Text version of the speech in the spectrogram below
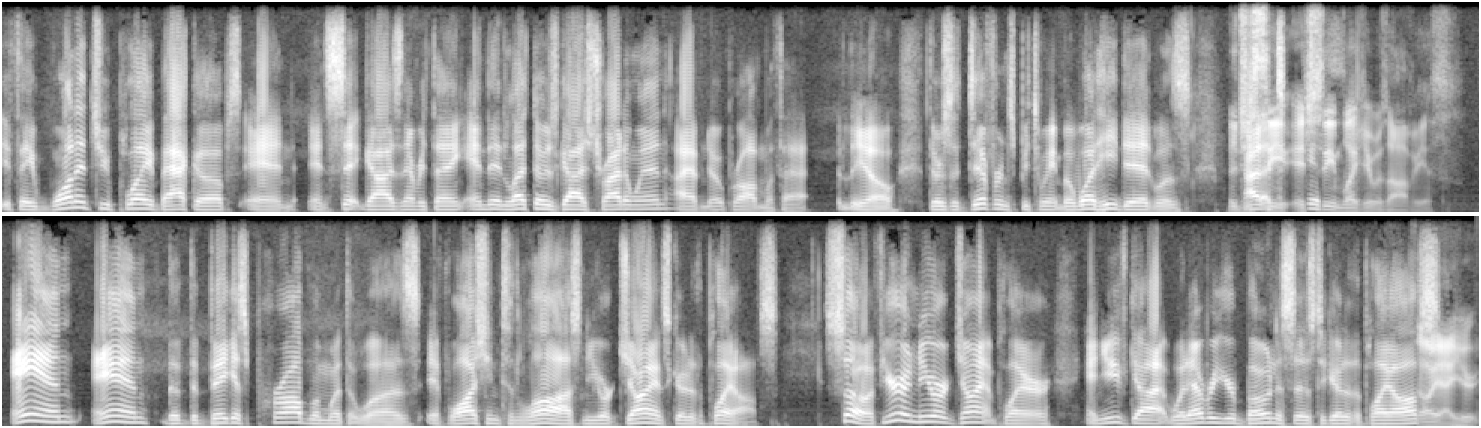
if they wanted to play backups and and sit guys and everything and then let those guys try to win, I have no problem with that. You know, there's a difference between but what he did was it just I, seemed, it seemed like it was obvious. And and the the biggest problem with it was if Washington lost, New York Giants go to the playoffs. So if you're a New York Giant player and you've got whatever your bonus is to go to the playoffs, oh yeah, you're.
